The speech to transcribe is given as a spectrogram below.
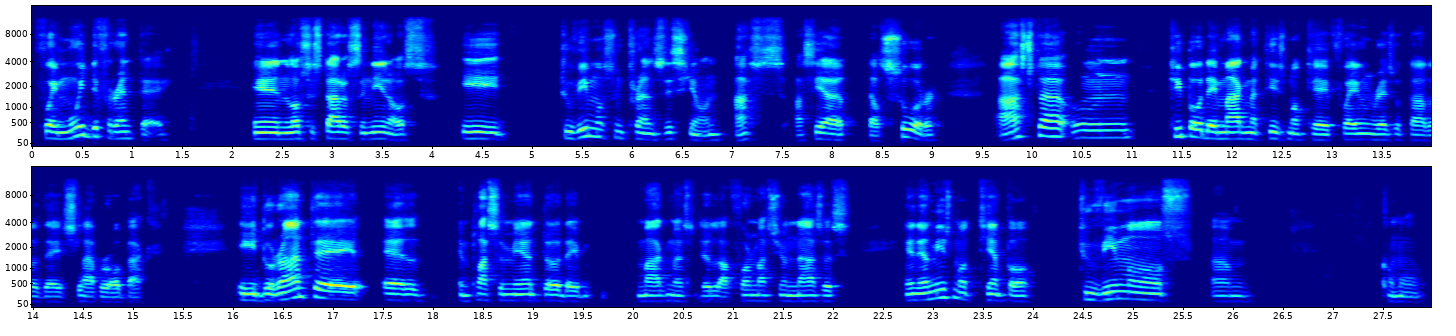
fue muy diferente en los Estados Unidos y tuvimos una transición hacia el sur hasta un tipo de magmatismo que fue un resultado de slab rollback. Y durante el emplazamiento de magmas de la formación NASAS, en el mismo tiempo tuvimos, um, como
